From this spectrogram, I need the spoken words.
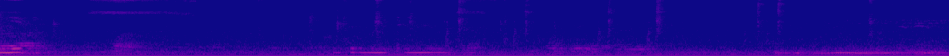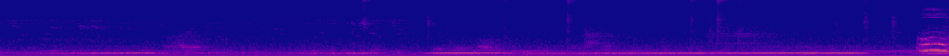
wait. Over the mountains. Oh.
